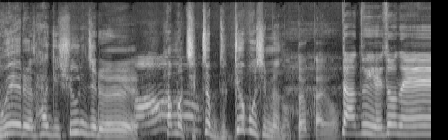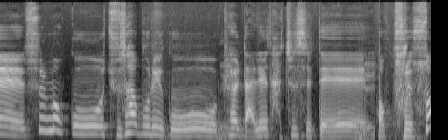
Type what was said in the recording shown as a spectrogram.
오해를 사기 쉬운지를 아. 한번 직접 느껴보시면 어떨까요? 나도 예전에 술 먹고 주사 부리고 별 난리를 다쳤을 때, 어, 그랬어?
